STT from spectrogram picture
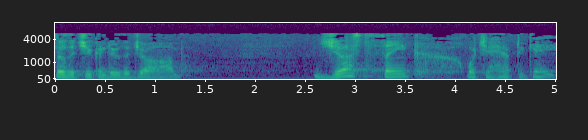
so that you can do the job, just think what you have to gain.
